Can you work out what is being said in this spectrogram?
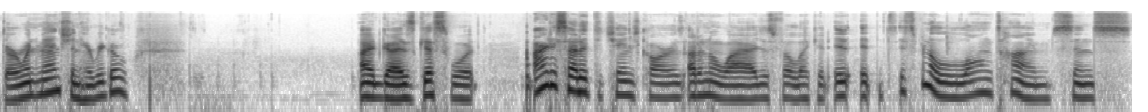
Derwent Mansion, here we go. Alright guys, guess what? I decided to change cars. I don't know why, I just felt like it. It, it. It's been a long time since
